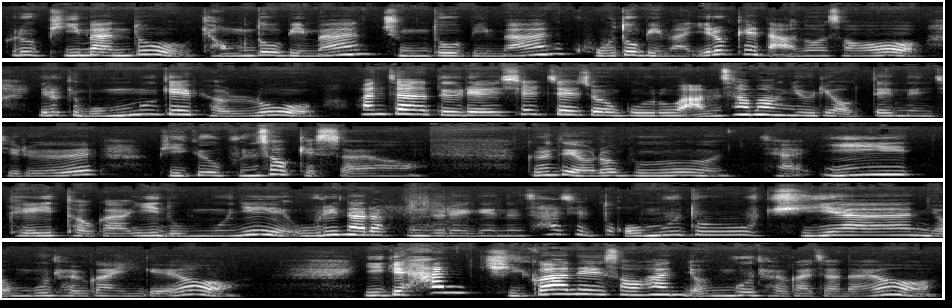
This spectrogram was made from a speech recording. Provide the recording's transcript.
그리고 비만도 경도 비만, 중도 비만, 고도 비만 이렇게 나눠서 이렇게 몸무게별로 환자들의 실제적으로 암 사망률이 어땠는지를 비교 분석했어요. 그런데 여러분, 자, 이 데이터가, 이 논문이 우리나라 분들에게는 사실 너무도 귀한 연구 결과인 게요. 이게 한 기관에서 한 연구 결과잖아요.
